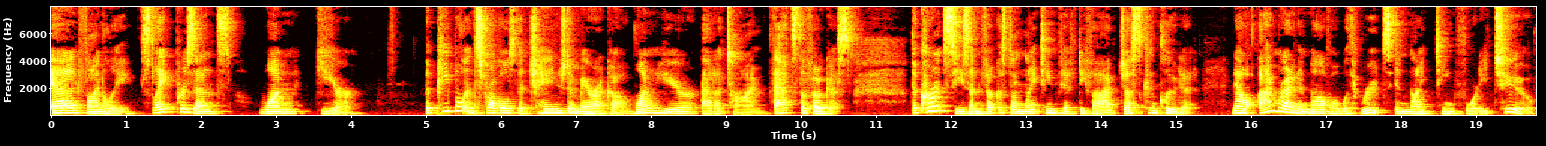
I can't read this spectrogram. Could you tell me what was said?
And finally, Slate presents One Year the people and struggles that changed America one year at a time. That's the focus. The current season, focused on 1955, just concluded. Now, I'm writing a novel with roots in 1942,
